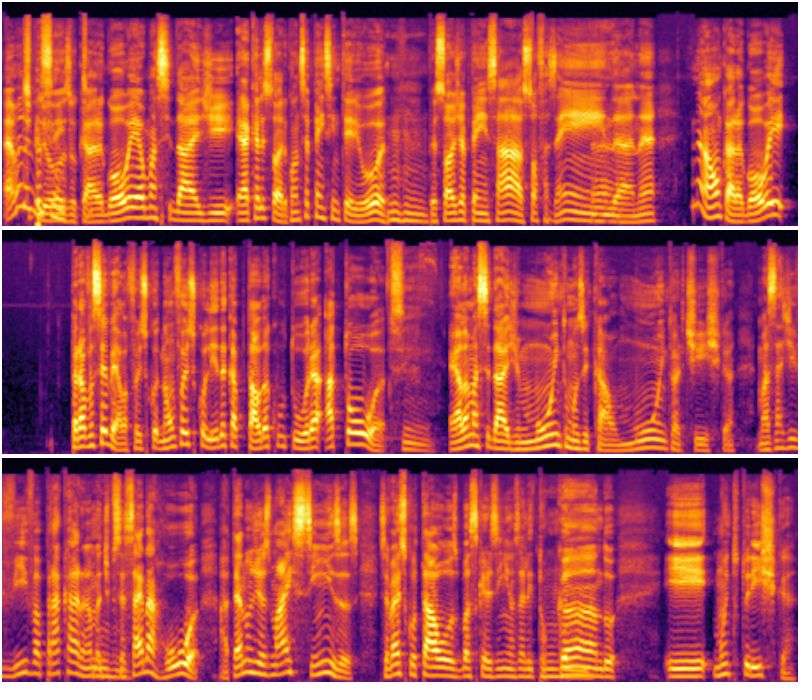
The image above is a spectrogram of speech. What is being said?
É Tipo maravilhoso, assim, cara. Galway é uma cidade. É aquela história. Quando você pensa interior, Uhum. o pessoal já pensa, ah, só É. fazenda, né? Não, cara. Galway, pra você ver, ela foi não foi escolhida capital da cultura à toa. Sim. Ela é uma cidade muito musical, muito artística, uma cidade viva pra caramba. Tipo, você sai na rua, até nos dias mais cinzas, você vai escutar os basquerzinhos ali tocando. E muito turística,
